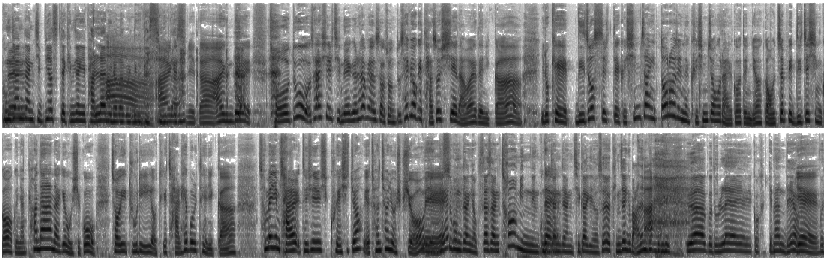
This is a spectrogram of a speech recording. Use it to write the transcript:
공장장 집 비었을 때 굉장히 반란이 일어나고 있는 것 같습니다. 네. 알겠습니다. 아, 근데 저도 사실 진행을 하면서 전 또 새벽에 5시에 나와야 되니까 이렇게 늦었을 때 그 심장이 떨어지는 그 심정을 알거든요. 그러니까 어차피 늦으신 거 그냥 편안하게 오시고 저희 둘이 어떻게 잘 해볼 테니까 선배님 잘 드시고 계시죠? 예, 천천히 오십시오. 네, 예. 뉴스 공장 역사상 처음 있는 공장장 지각이어서요. 굉장히 많은 분들이 의아하고 놀랄 것 같긴 한데요. 예. 뭐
